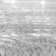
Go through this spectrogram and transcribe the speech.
Amen.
